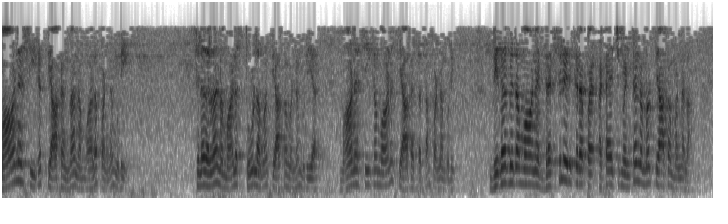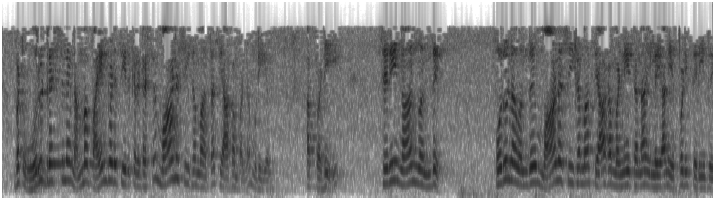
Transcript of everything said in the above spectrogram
மானசீக தியாகம் தான் நம்மால பண்ண முடியும். சிலதெல்லாம் நம்மளால ஸ்தூலமா தியாகம் பண்ண முடியாது. மானசீகமான தியாகத்தை தான் பண்ண முடியும். விதவிதமான ட்ரெஸ்ல இருக்கிற அட்டாச்மெண்ட்டை நம்ம தியாகம் பண்ணலாம். பட் ஒரு ட்ரெஸ்ல நம்ம பயன்படுத்தி இருக்கிற ட்ரெஸ் மானசீகமா தான் தியாகம் பண்ண முடியும். அப்படி சரி நான் வந்து பொருளை வந்து மானசீகமா தியாகம் பண்ணிட்டனா இல்லையான்னு எப்படி தெரியுது?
